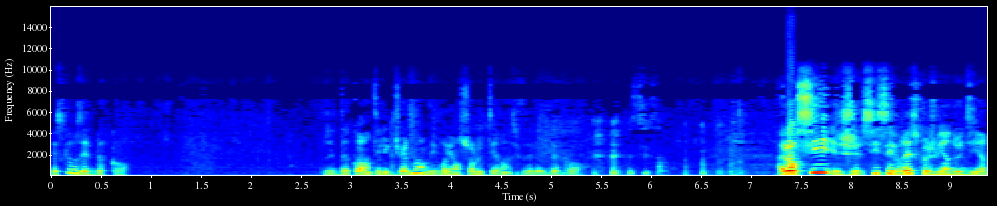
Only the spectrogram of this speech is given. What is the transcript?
Est-ce que vous êtes d'accord? Vous êtes d'accord intellectuellement, mais voyons sur le terrain si vous allez être d'accord. Alors si, si c'est vrai ce que je viens de dire,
